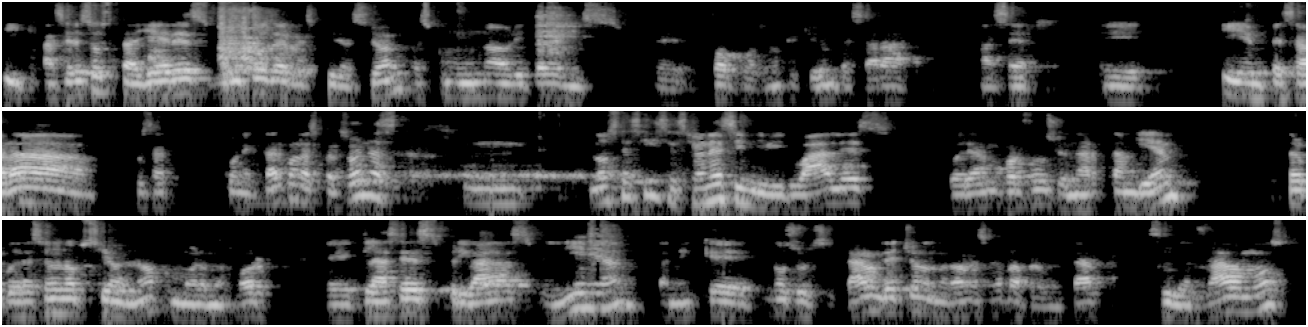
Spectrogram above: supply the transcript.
Y, hacer esos talleres, grupos de respiración, es como uno ahorita de mis eh, focos, ¿no? Que quiero empezar a, hacer. Eh, y empezar a, pues, a conectar con las personas. Mm, no sé si sesiones individuales podrían mejor funcionar también, pero podría ser una opción, ¿no? Como a lo mejor eh, clases privadas en línea, también que nos solicitaron, de hecho nos mandaron mensaje para preguntar si las dábamos,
